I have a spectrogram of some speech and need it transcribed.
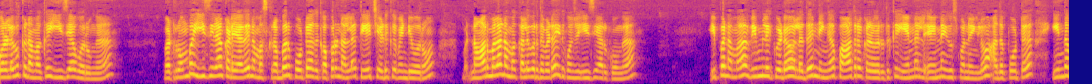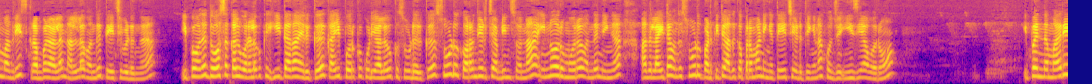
ஓரளவுக்கு நமக்கு ஈஸியாக வருங்க. பட் ரொம்ப ஈஸிலாம் கிடையாது. நம்ம ஸ்க்ரப்பர் போட்டு அதுக்கப்புறம் நல்லா தேய்ச்சி எடுக்க வேண்டி வரும். பட் நார்மலாக நம்ம கழுவுறதை விட இது கொஞ்சம் ஈஸியாக இருக்குங்க. இப்போ நம்ம விம் லிக்விடோ அல்லது நீங்கள் பாத்திரம் கழுவுறதுக்கு என்ன என்ன யூஸ் பண்ணுவீங்களோ அதை போட்டு இந்த மாதிரி ஸ்க்ரப்பரால் நல்லா வந்து தேய்ச்சி விடுங்க. இப்போ வந்து தோசைக்கல் ஓரளவுக்கு ஹீட்டாக தான் இருக்குது கை பொறுக்கக்கூடிய அளவுக்கு சூடு இருக்குது சூடு குறைஞ்சிருச்சு அப்படின்னு சொன்னால் இன்னொரு முறை வந்து நீங்கள் அதை லைட்டாக வந்து சூடு படுத்திட்டு அதுக்கப்புறமா நீங்கள் தேய்ச்சி எடுத்தீங்கன்னா கொஞ்சம் ஈஸியாக வரும். இப்போ இந்த மாதிரி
